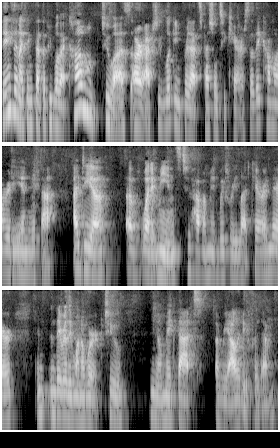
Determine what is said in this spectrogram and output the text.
things. And I think that the people that come to us are actually looking for that specialty care. So they come already in with that idea of what it means to have a midwifery led care. And they're, and, and they really want to work to, you know, make that a reality for them.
